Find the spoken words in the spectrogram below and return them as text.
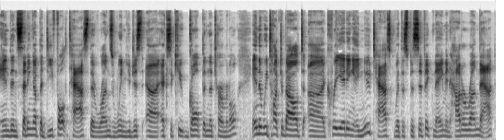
and then setting up a default task that runs when you just uh, execute Gulp in the terminal. And then we talked about uh, creating a new task with a specific name and how to run that.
